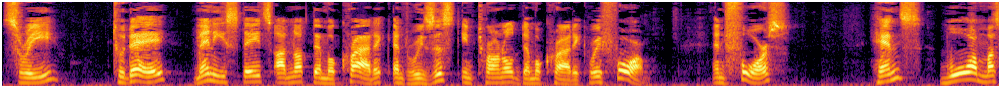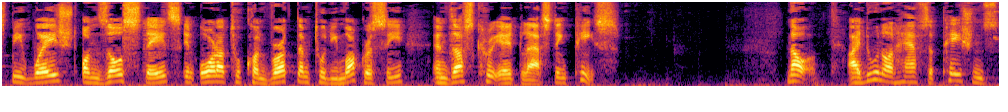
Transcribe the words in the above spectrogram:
three, today many states are not democratic and resist internal democratic reform. And fourth, hence, war must be waged on those states in order to convert them to democracy and thus create lasting peace. Now, I do not have the patience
